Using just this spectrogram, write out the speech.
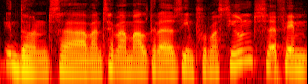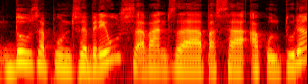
Doncs avancem amb altres informacions. Fem dos apunts breus abans de passar a cultura.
